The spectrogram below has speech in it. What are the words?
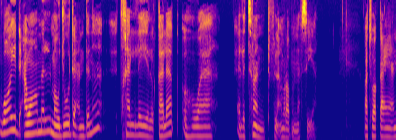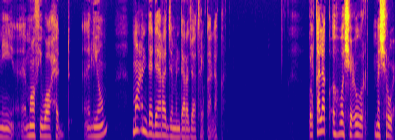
وايد عوامل موجودة عندنا تخلي القلق هو الترند في الأمراض النفسية. أتوقع يعني ما في واحد اليوم ما عنده درجة من درجات القلق. والقلق هو شعور مشروع.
